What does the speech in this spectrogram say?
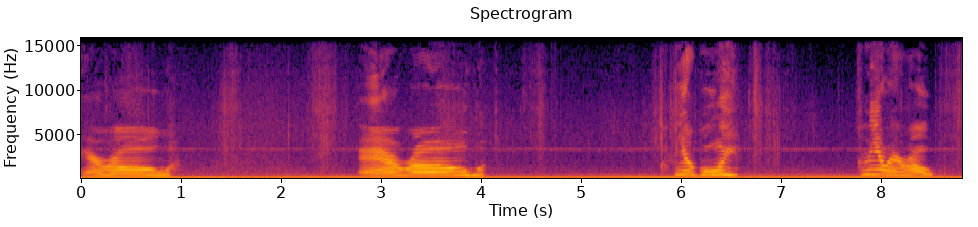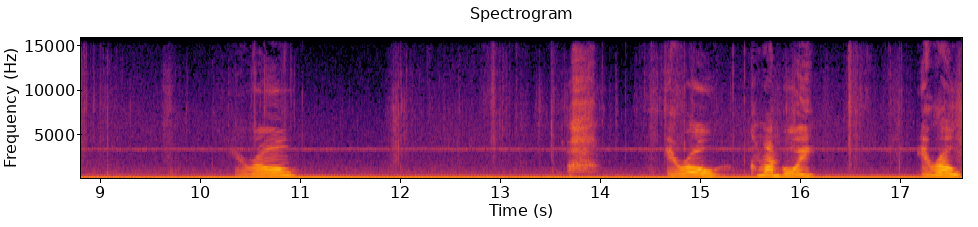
Arrow! Arrow! Come here, boy! Come here, Arrow! Arrow? Ugh. Arrow, come on, boy. Arrow,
